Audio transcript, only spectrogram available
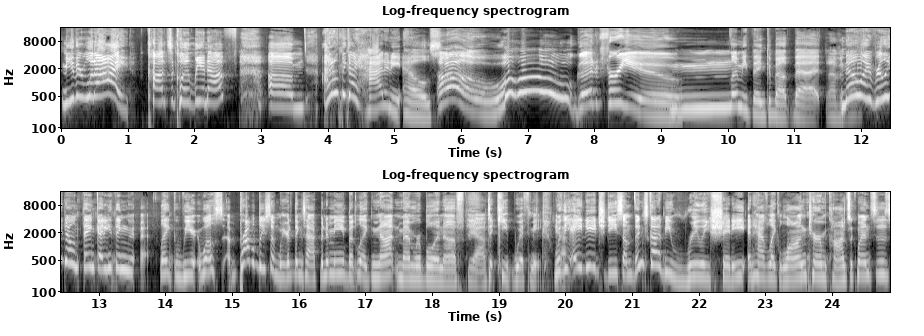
neither would I. Consequently enough, um, I don't think I had any L's. Oh, woohoo! Good for you. Mm, let me think about that. No, I? I really don't think anything uh, like weird. Well, probably some weird things happen to me, but like not memorable enough Yeah. to keep with me. With the ADHD, something's got to be really shitty and have like long term consequences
